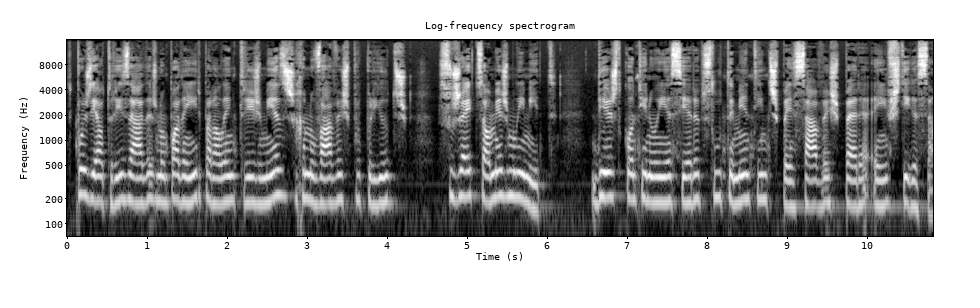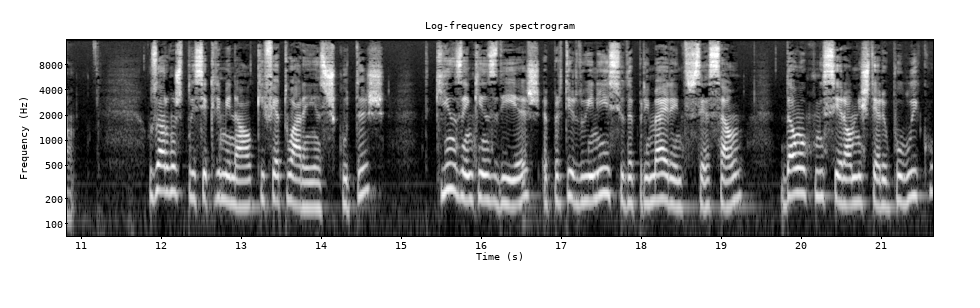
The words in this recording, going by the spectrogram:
Depois de autorizadas, não podem ir para além de três meses, renováveis por períodos sujeitos ao mesmo limite, desde que continuem a ser absolutamente indispensáveis para a investigação. Os órgãos de polícia criminal que efetuarem as escutas, de 15 em 15 dias, a partir do início da primeira interseção, dão a conhecer ao Ministério Público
